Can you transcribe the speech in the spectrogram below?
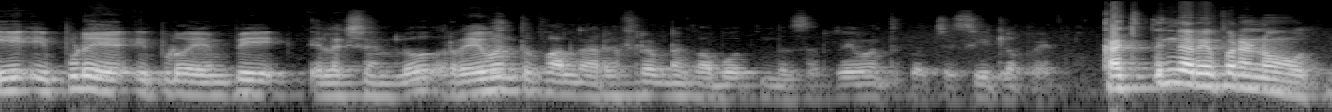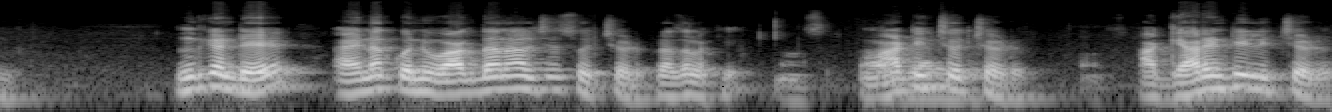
ఈ ఇప్పుడు ఇప్పుడు ఎంపీ ఎలక్షన్లో రేవంత్ పాలన రెఫరెండం కాబోతుంది సార్? రేవంత్కి వచ్చే సీట్లపై ఖచ్చితంగా రెఫరెండం అవుతుంది. ఎందుకంటే ఆయన కొన్ని వాగ్దానాలు చేసి వచ్చాడు ప్రజలకి. అవును సార్. మాట ఇచ్చి వచ్చాడు. ఆ గ్యారంటీలు ఇచ్చాడు.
